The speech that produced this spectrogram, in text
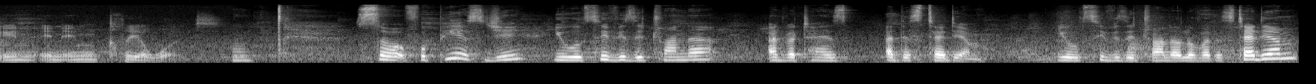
in, in, in clear words. So for PSG, you will see Visit Rwanda advertised at the stadium. You'll see Visit Rwanda all over the stadium.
